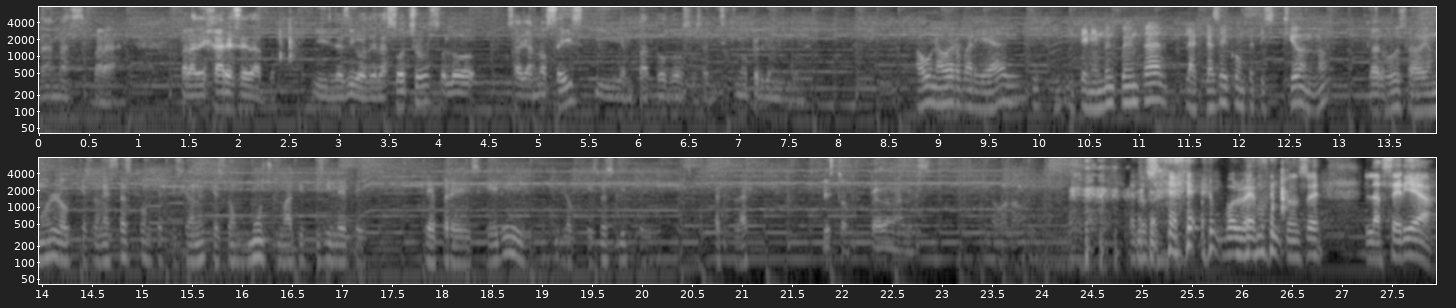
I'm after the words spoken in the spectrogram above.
Nada más para, para dejar ese dato. Y les digo, de las ocho, solo o ganó seis y empató dos, o sea, no perdió ninguna a una barbaridad y, teniendo en cuenta la clase de competición, ¿no? Claro. Todos sabemos lo que son estas competiciones que son mucho más difíciles de, predecir y, lo que hizo sí fue espectacular. Listo, perdona Luis. No, no. Entonces, volvemos entonces la Serie A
